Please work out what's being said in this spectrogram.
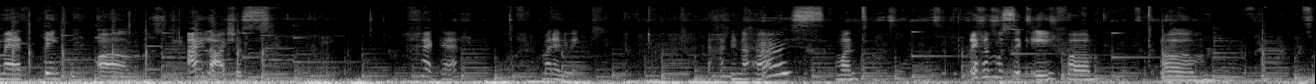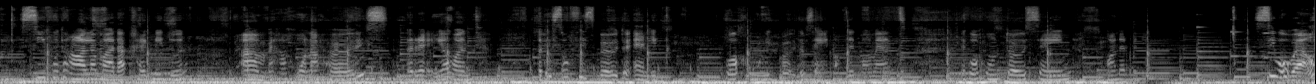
met pink um, eyelashes. Want eigenlijk moest ik even um, seafood halen, maar dat ga ik niet doen. Ik ga gewoon naar huis rijden, want het is zo vies buiten en ik wil gewoon niet buiten zijn op dit moment. Ik wil gewoon thuis zijn. Ben ik... Zien we wel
